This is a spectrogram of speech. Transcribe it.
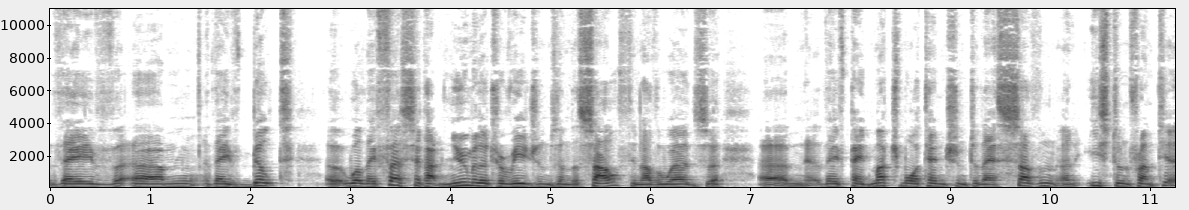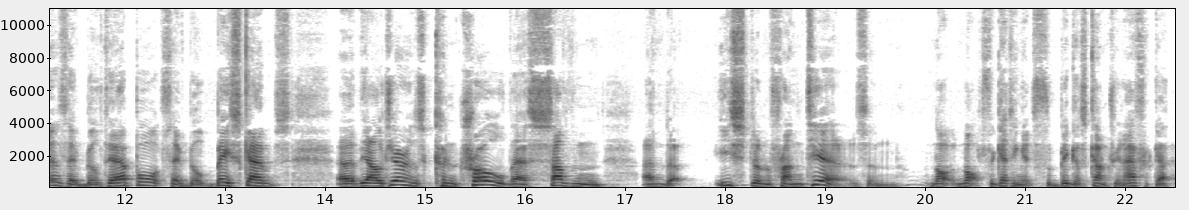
They've um, they've built. Uh, well, they first set up new military regions in the south. In other words, uh, um, they've paid much more attention to their southern and eastern frontiers. They've built airports, they've built base camps, uh, the Algerians control their southern and eastern frontiers, and not, not forgetting it's the biggest country in Africa,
